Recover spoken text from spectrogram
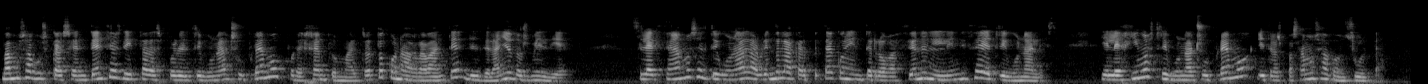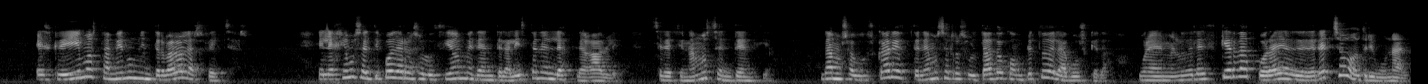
Vamos a buscar sentencias dictadas por el Tribunal Supremo, por ejemplo, maltrato con agravante desde el año 2010. Seleccionamos el tribunal abriendo la carpeta con interrogación en el índice de tribunales y elegimos Tribunal Supremo y traspasamos a consulta. Escribimos también un intervalo a las fechas. Elegimos el tipo de resolución mediante la lista en el desplegable. Seleccionamos sentencia. Damos a buscar y obtenemos el resultado completo de la búsqueda, o en el menú de la izquierda por área de derecho o tribunal.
